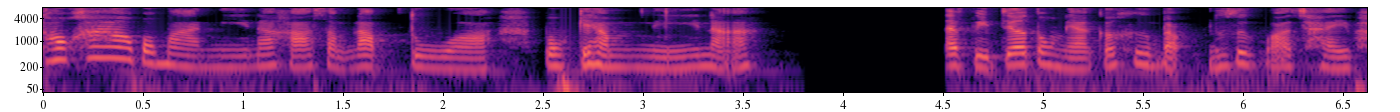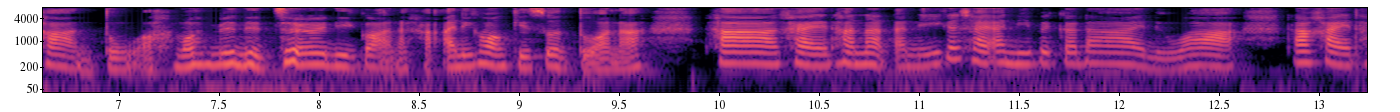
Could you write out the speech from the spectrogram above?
คร่าวๆประมาณนี้นะคะสำหรับตัวโปรแกรมนี้นะ แต่ฟีเจอร์ตรงเนี้ยก็คือแบบรู้สึกว่าใช้ผ่านตัว Mod Manager ดีกว่านะคะ อันนี้ความคิดส่วนตัวนะ ถ้าใครถนัดอันนี้ก็ใช้อันนี้ไปก็ได้ หรือว่าถ้าใครถ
